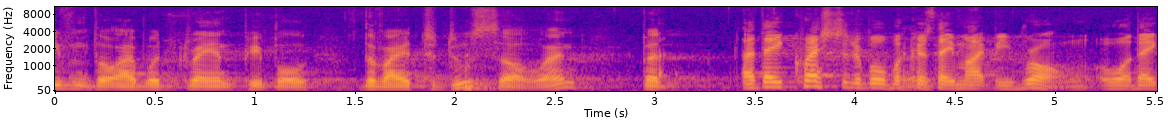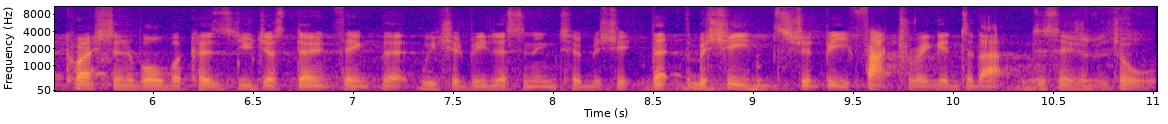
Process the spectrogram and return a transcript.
even though I would grant people the right to do so. Right? But are they questionable because they might be wrong, or are they questionable because you just don't think that we should be listening to machine that the machines should be factoring into that decision at all?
